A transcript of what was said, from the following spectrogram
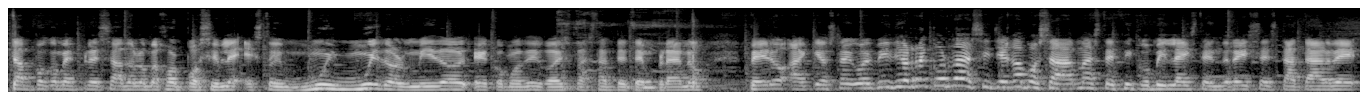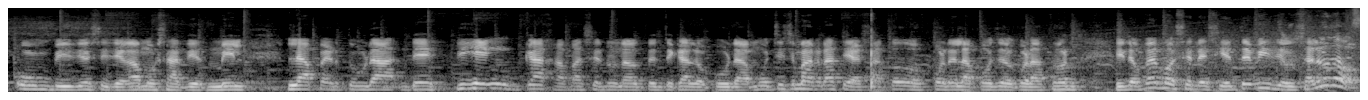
Tampoco me he expresado lo mejor posible, estoy muy muy dormido, eh, como digo es bastante temprano Pero aquí os traigo el vídeo, recordad si llegamos a más de 5.000 likes tendréis esta tarde un vídeo. Si llegamos a 10.000 la apertura de 100 cajas va a ser una auténtica locura. Muchísimas gracias a todos por el apoyo de corazón y nos vemos en el siguiente vídeo. Un saludo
